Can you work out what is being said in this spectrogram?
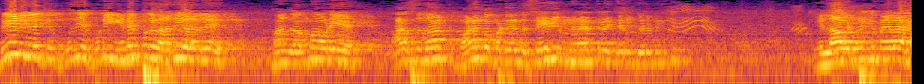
வீடுகளுக்கு புதிய குடி இணைப்புகள் அதிக அளவிலே அம்மாவுடைய அரசுதான் வழங்கப்பட்டது என்ற செய்தியும் இந்த நேரத்தில் தெரிவித்து விரும்புகிறேன் எல்லாவற்றுக்கும் மேலாக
